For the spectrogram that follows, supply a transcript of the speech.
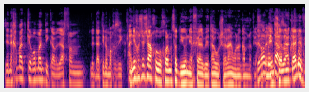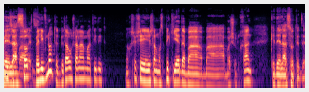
זה נחמד כרומנטיקה, אבל זה אף פעם, לדעתי, לא מחזיק. אני חושב שאנחנו יכולים לעשות דיון יפה על בית"ר ירושלים, אולי גם נביא זה לא חברים בית"ר, זה שלנו כאלה. ולבנות את בית"ר ירושלים העתידית. אני חושב שיש לנו מספיק ידע ב- ב- בשולחן כדי לעשות את זה.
